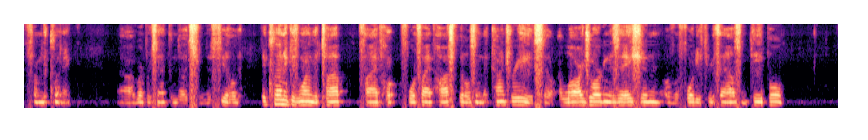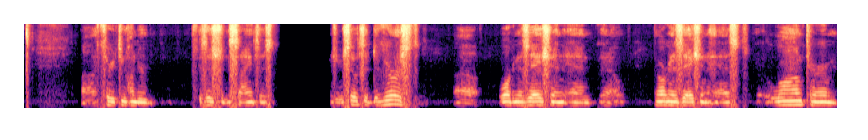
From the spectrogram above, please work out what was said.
from the clinic uh, represent the notes from the field. The clinic is one of the top five, four or five hospitals in the country. It's a, a large organization, over 43,000 people, uh, 3,200 physicians, scientists. So it's a diverse uh, organization, and you know, an organization has long-term,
